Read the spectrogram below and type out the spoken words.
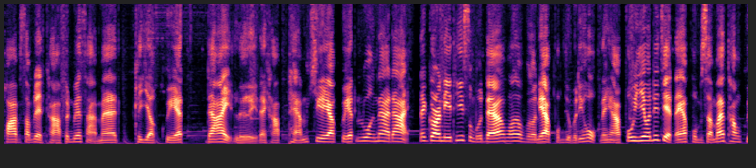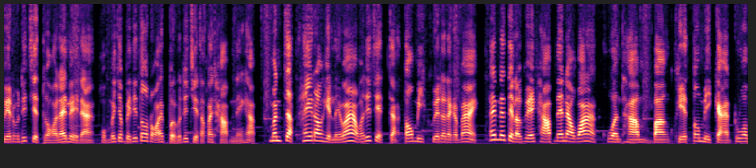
ความสำเร็จครับเพื่อนๆสามารถเคลียร์เควสได้เลยนะครับ แถมเคลียร์เควสล่วงหน้าได้ ในกรณีที่สมมตินะว่าตอนนี้ผมอยู่วันที่ 6 นะครับพรุ่งนี้วันที่ 7 นะครับ ผมสามารถทำเควสวันที่ 7 รอได้เลยนะ ผมไม่จำเป็นที่ต้องรอให้เปิดวันที่ 7 แล้วค่อยทำนะครับ มันจะให้เราเห็นเลยว่าวันที่สจะต้องมีเควสอะไรกันบ้างและในแต่ละเควสครับแนะนำว่าควรทำบางเควสต้องมีการร่วม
